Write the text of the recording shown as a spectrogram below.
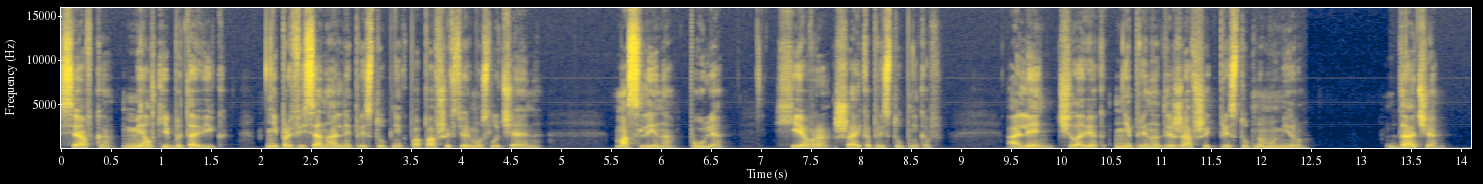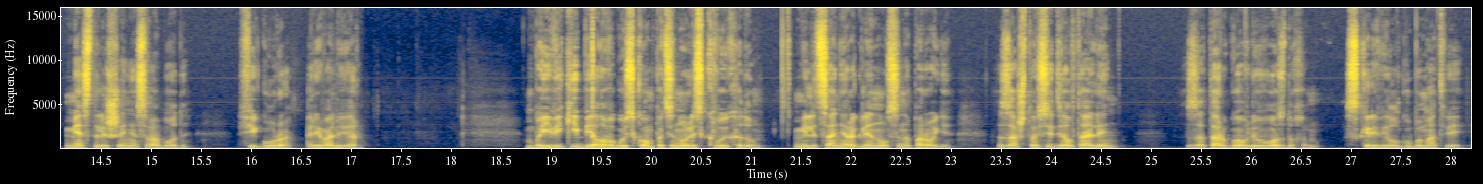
сявка, мелкий бытовик, непрофессиональный преступник, попавший в тюрьму случайно. Маслина, пуля, хевра, шайка преступников. Олень – человек, не принадлежавший к преступному миру. Дача – место лишения свободы. Фигура – револьвер. Боевики белого гуськом потянулись к выходу. Милиционер оглянулся на пороге. «За что сидел-то олень?» «За торговлю воздухом», — скривил губы Матвей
